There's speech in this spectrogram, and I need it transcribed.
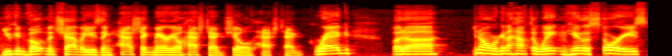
You can vote in the chat by using hashtag Mariel, hashtag Chill, hashtag Greg. But uh, you know, we're gonna have to wait and hear the stories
